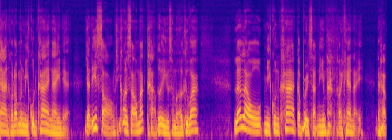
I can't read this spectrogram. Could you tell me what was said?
งานของเรามันมีคุณค่ายังไงเนี่ยอย่างที่สองที่ consult มักถามตัวเองอยู่เสมอคือว่า แล้วเรามีคุณค่ากับบริษัทนี้มากน้อยแค่ไหนนะครับ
